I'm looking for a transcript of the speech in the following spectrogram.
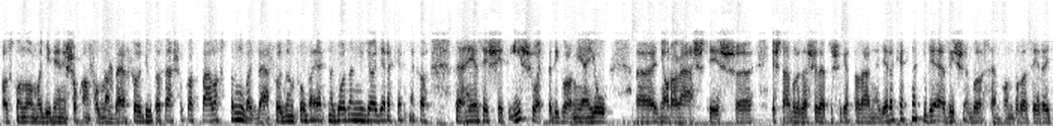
azt gondolom, hogy idén is sokan fognak belföldi utazásokat választani, vagy belföldön próbálják megoldani ugye a gyerekeknek a helyezését is, vagy pedig valamilyen jó uh, nyaralást és, uh, és táborozási lehetőséget találni a gyerekeknek. Ugye ez is ebből a szempontból azért egy,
